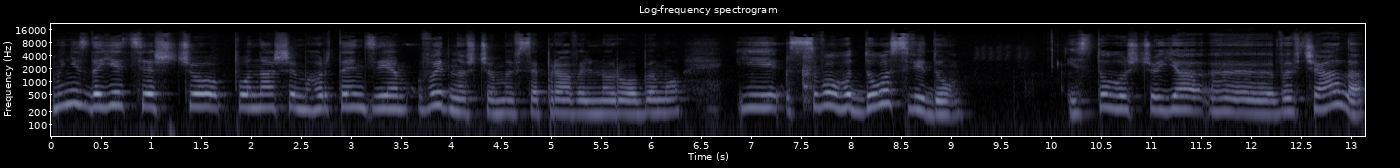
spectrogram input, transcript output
Мені здається, що по нашим гортензіям видно, що ми все правильно робимо. І з свого досвіду, і з того, що я е, вивчала,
